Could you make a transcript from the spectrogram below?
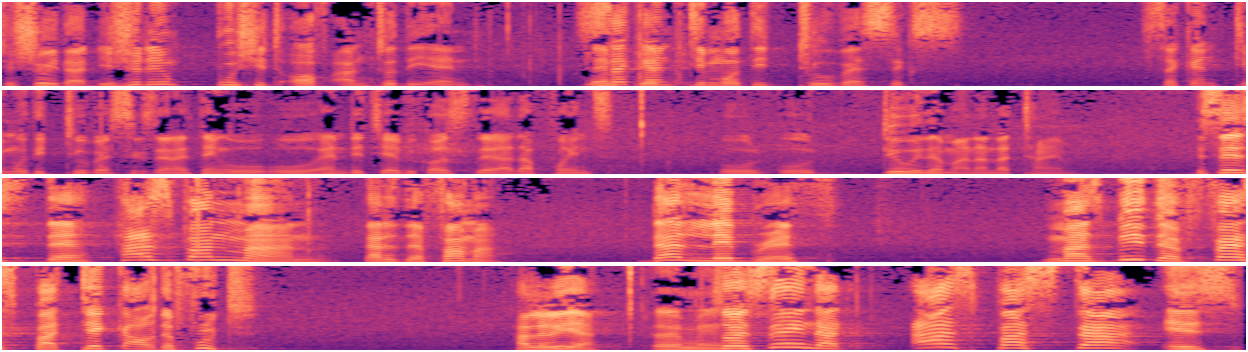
to show you that you shouldn't push it off until the end. Then Second Timothy 2, verse 6. Second Timothy 2, verse 6. And I think we'll, we'll end it here because the other points we'll, we'll deal with them another time. He says, The husbandman, that is the farmer, that laboreth, must be the first partaker of the fruit. Hallelujah. amen So it's saying that as pastor is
